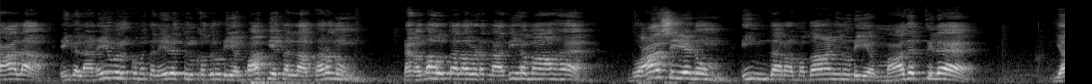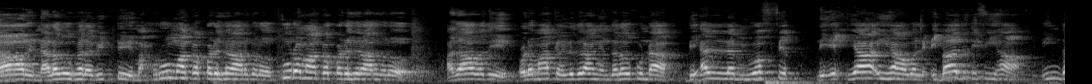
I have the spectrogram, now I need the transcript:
தாலா எங்கள் அனைவருக்கும் அந்த லைலத்துல் கதருடைய பாக்கியத்தை அல்லாஹ் தரணும். நாங்கள் அல்லாஹ் தாலாவிடத்தில் அதிகமாக துவா செய்யணும். இந்த ரமதானினுடைய மாதத்தில் யார் நலவுகளை விட்டு மஹ்ரூமாக்கப்படுகிறார்களோ தூரமாக்கப்படுகிறார்களோ அதாவது உலமாக்கள் எழுதுறாங்க இந்த அளவுக்குண்டா பி அல்லம் யுவஃபிக் லி இஹ்யாஇஹா வல் இபாதத்தி ஃபீஹா. இந்த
